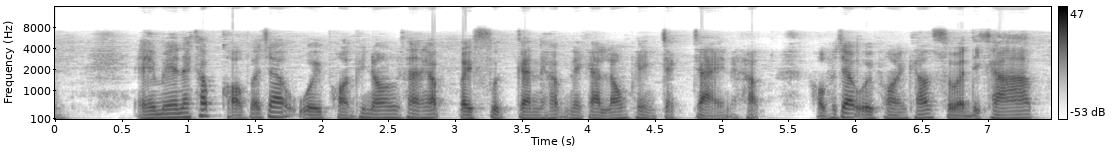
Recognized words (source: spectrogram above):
นเอเมนนะครับขอพระเจ้าอวยพรพี่น้องทุกท่านครับไปฝึกกันนะครับในการร้องเพลงจากใจนะครับ ขอพระเจ้าอวยพรครับ สวัสดีครับ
